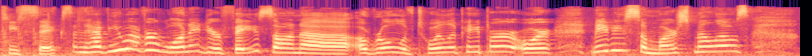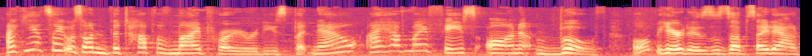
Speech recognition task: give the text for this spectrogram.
26 and have you ever wanted your face on a, a, roll of toilet paper or maybe some marshmallows? I can't say it was on the top of my priorities, but now I have my face on both. Oh, here it is, it's upside down.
